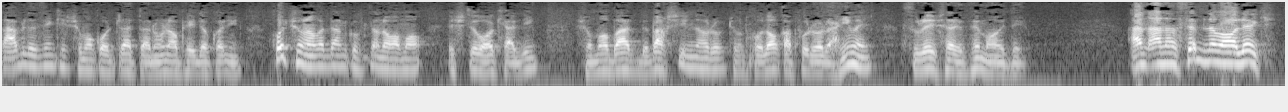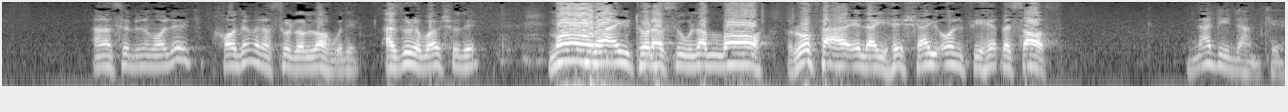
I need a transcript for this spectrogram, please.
قبل از اینکه شما قدرت در اونا پیدا کنین. خودشون آمدن گفتن آقا ما اشتباه کردیم شما بعد ببخشید اینا رو چون خدا غفور و رحیمه. سوره شریفه ماعده ان انس ابن مالک انس ابن مالک خادم رسول الله بوده از او روایت شده ما رأیت رسول الله رفع الیه شیء فیه قصاص. ندیدم که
